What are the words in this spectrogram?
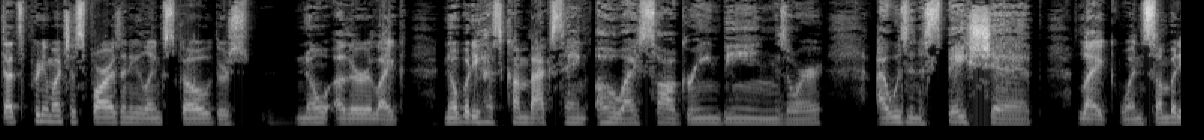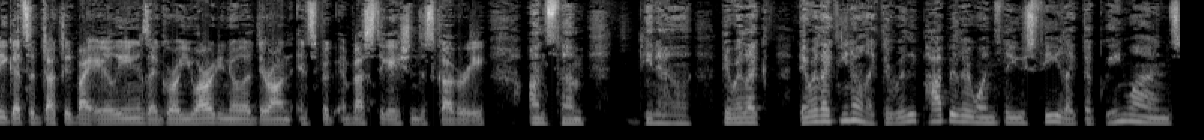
that's pretty much as far as any links go. There's no other like nobody has come back saying, "Oh, I saw green beings" or "I was in a spaceship." Like when somebody gets abducted by aliens, like girl, you already know that they're on investigation discovery on some, you know, they were like they were like you know like the really popular ones that you see, like the green ones,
